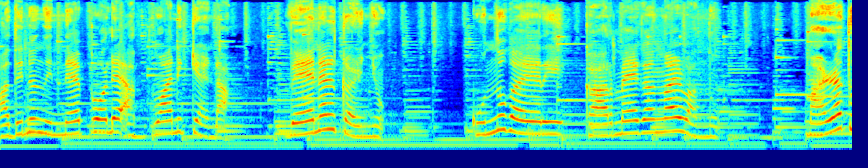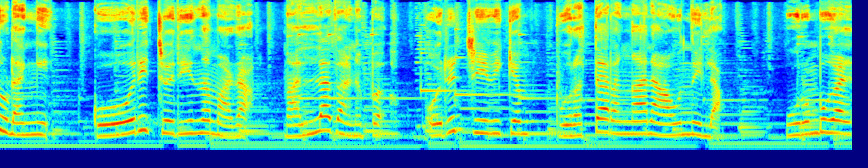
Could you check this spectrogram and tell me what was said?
അതിനു നിന്നെ പോലെ അധ്വാനിക്കേണ്ട. വേനൽ കഴിഞ്ഞു. കുന്നുകയറി കാർമേഘങ്ങൾ വന്നു. മഴ തുടങ്ങി. കോരിച്ചൊരിയുന്ന മഴ നല്ല തണുപ്പ്. ഒരു ജീവിക്കും പുറത്തിറങ്ങാനാവുന്നില്ല. ഉറുമ്പുകൾ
